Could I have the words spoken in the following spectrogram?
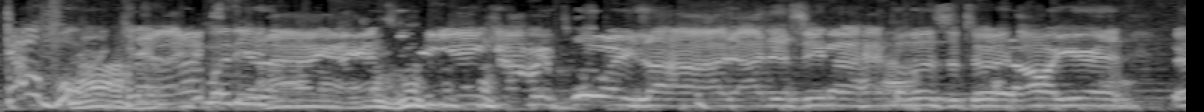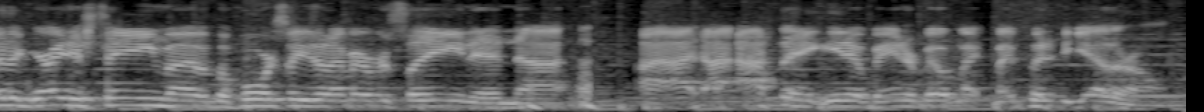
Go for no, it, Kevin. I'm with you. I, I got some Gamecock employees. I, I, just, you know, I have to listen to it all year. They're the greatest team uh, before season I've ever seen, and uh, I, I, think you know Vanderbilt may, may, put it together on.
